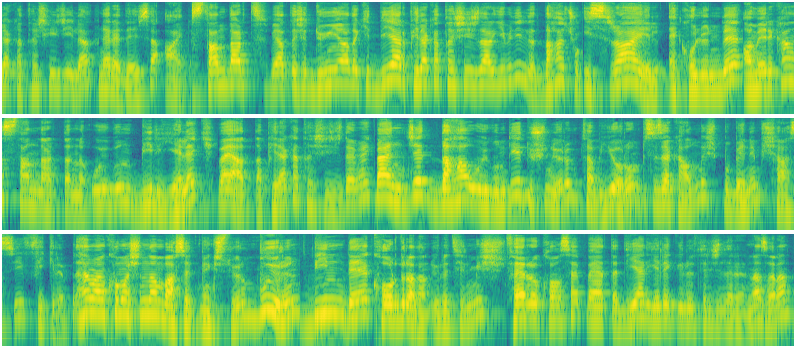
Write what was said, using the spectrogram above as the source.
plaka taşıyıcıyla neredeyse aynı. Standart veyahut da işte dünyadaki diğer plaka taşıyıcılar gibi değil de daha çok İsrail ekolünde Amerikan standartlarına uygun bir yelek veyahut da plaka taşıyıcı demek bence daha uygun diye düşünüyorum. Tabi yorum size kalmış. Bu benim şahsi fikrim. Hemen kumaşından bahsetmek istiyorum. Bu ürün 1000D Cordura'dan üretilmiş. Ferro Concept veyahut da diğer yelek üreticilere nazaran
